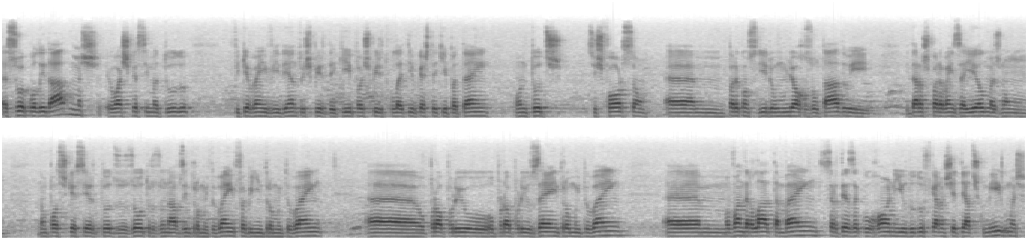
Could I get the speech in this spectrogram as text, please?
a sua qualidade, mas eu acho que acima de tudo fica bem evidente o espírito da equipa, o espírito coletivo que esta equipa tem, onde todos se esforçam um, para conseguir um melhor resultado e, e, dar os parabéns a ele, mas não, não posso esquecer todos os outros. O Naves entrou muito bem, o Fabinho entrou muito bem, Uh, o, próprio, o próprio Zé entrou muito bem. Um, o Vanderlat também, certeza que o Rony e o Dudu ficaram chateados comigo, mas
